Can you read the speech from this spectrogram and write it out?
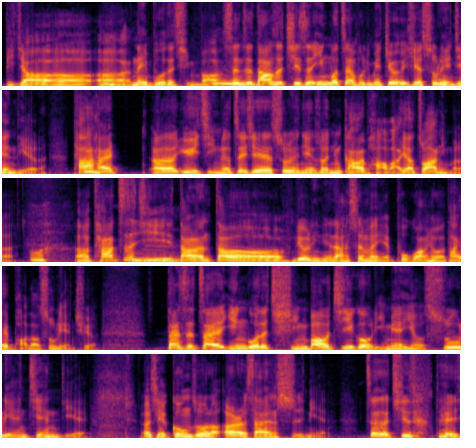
比较呃内部的情报。甚至当时其实英国政府里面就有一些苏联间谍了。他还呃预警了这些苏联间谍说：“你们赶快跑吧，要抓你们了。”啊，他自己当然到六零年代，他身份也曝光以后，他也跑到苏联去了。但是在英国的情报机构里面有苏联间谍，而且工作了二三十年，这个其实对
